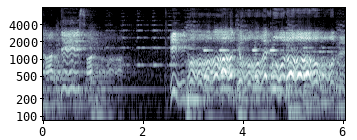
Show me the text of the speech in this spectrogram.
tardi sarà. In odio e furore,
